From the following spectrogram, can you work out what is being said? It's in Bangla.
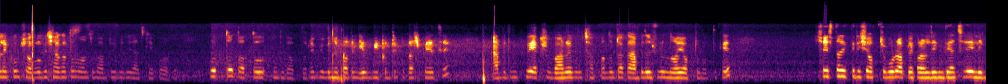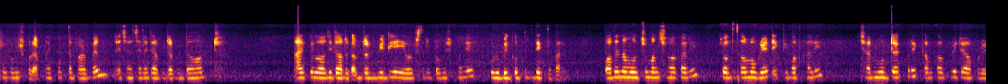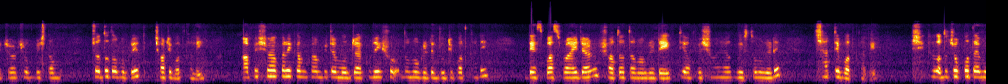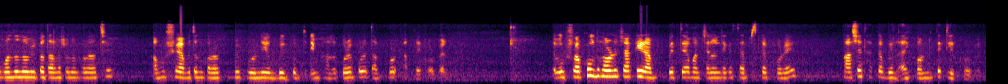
আলাইকুম, সকলকে স্বাগত মঞ্চ ভাবছি বিডির আজকে পর্ব তথ্য অধিদপ্তরে বিভিন্ন পদে নিয়োগ বিজ্ঞপ্তি প্রকাশ পেয়েছে। আবেদন ফি একশো বারো এবং ছাপ্পান্ন টাকা। আবেদন শুরু নয় অক্টোবর থেকে। শেষ তারিখ তিরিশে অক্টোবর। অ্যাপ্লাই করার লিঙ্ক দেওয়া আছে। এই লিঙ্কে প্রবেশ করে অ্যাপ্লাই করতে পারবেন। এছাড়া W W dot archaeology dot gov dot BD এই ওয়েবসাইটে প্রবেশ করে পুরো বিজ্ঞপ্তিটি দেখতে পারেন। পদের নাম উচ্চমান সহকারী। চোদ্দতম গ্রেড একটি পদ খালি সাত মুদ্রাক্ষরিক কাম কম্পিউটার অপারেটর চব্বিশতম, চোদ্দতম গ্রেড, ছটি পদ খালি অফিস সহকারী কাম কম্পিউটার মুদ্রা মুদ্রাক্ষরিক ষোলোতম গ্রেডের দুটি পদ খালি ডেসপাস রাইডার, সতেরোতম গ্রেডে একটি, অফিস সহায়ক বিশতম গ্রেডে সাতটি পদ খালি শিক্ষাগত যোগ্যতা এবং অন্যান্য অভিজ্ঞতা আলোচনা করা আছে। অবশ্যই আবেদন করার পূর্বে পুরো নিয়োগ বিজ্ঞপ্তিটি ভালো করে পড়ে তারপর অ্যাপ্লাই করবেন। এবং সকল ধরনের চাকরির আপডেট পেতে আমার চ্যানেলটাকে সাবস্ক্রাইব করে পাশে থাকা বেল আইকনটিতে ক্লিক করবেন।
